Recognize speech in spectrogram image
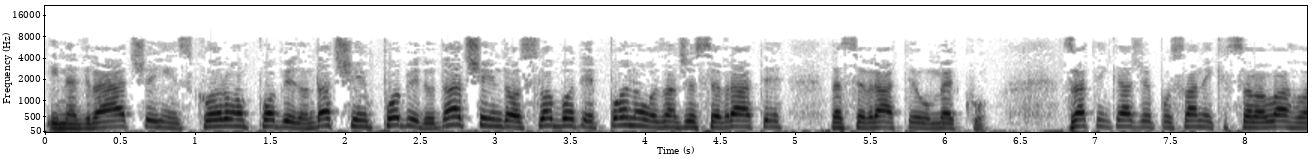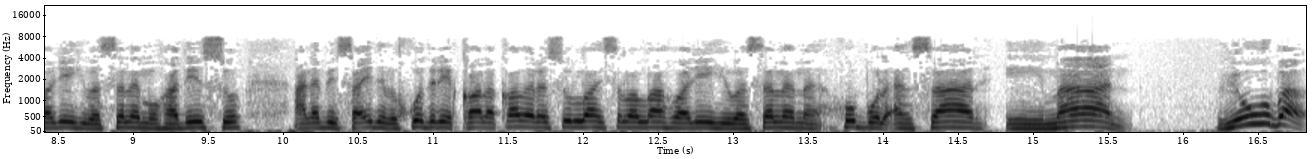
i nagraće im skorom pobjedom. Daće im pobjedu, daće im da oslobode ponovo, znači da se vrate, da se vrate u Meku. Zatim kaže poslanik sallallahu alejhi ve sellem u hadisu a Nabi Sa'id al-Khudri kala kala Rasulullah sallallahu alejhi ve sellem hubul ansar iman. Ljubav.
